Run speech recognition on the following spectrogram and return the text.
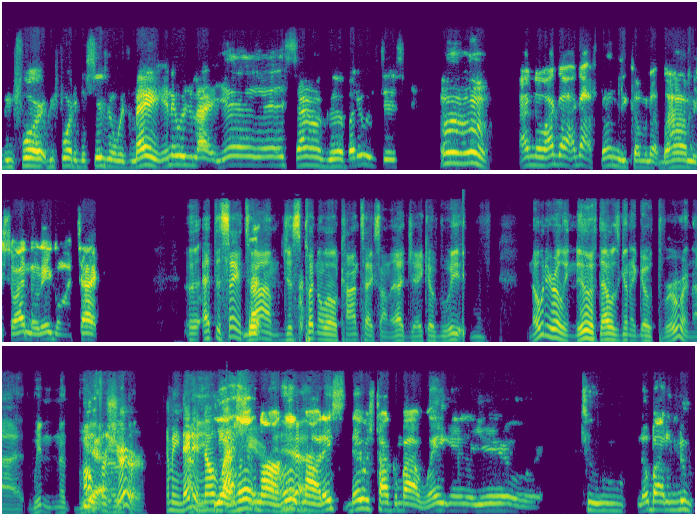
before before the decision was made, and it was like, yeah, yeah, it sounds good, but it was just, uh, I know I got I got family coming up behind me, so I know they're gonna attack. Uh, at the same time, but, just putting a little context on that, Jacob, we nobody really knew if that was gonna go through or not. We didn't. We oh, yeah. for sure. I mean, they didn't mean, know. Yeah, heck no, heck yeah. no. They they was talking about waiting a year or two. Nobody knew.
